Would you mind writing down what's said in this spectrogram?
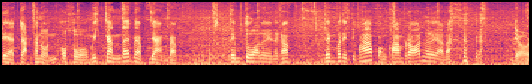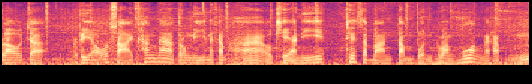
แดดจากถนนโอ้โหมิกกันได้แบบอย่างแบบ เต็มตัวเลยนะครับ เต็มประสิทธิภาพของความร้อนเลยอะนะ เดี๋ยวเราจะเลี้ยวซ้ายข้างหน้าตรงนี้นะครับ อ่า โอเค อันนี้เทศบาลตำบลวังม่วงนะครับอืม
